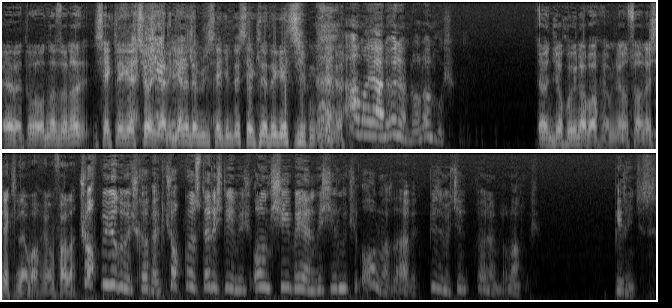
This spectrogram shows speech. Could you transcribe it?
Evet o- ondan sonra şekle geçiyor şekle yani gene de bir şekilde şekle de geçiyor. Ama yani önemli olan huy. Önce huyuna bakıyorum diyorsun sonra şekline bakıyorum falan. Çok büyükmüş köpek, çok gösterişliymiş, 10 kişiyi beğenmiş, 20 kişi olmaz abi. Bizim için önemli olan huy. Birincisi.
